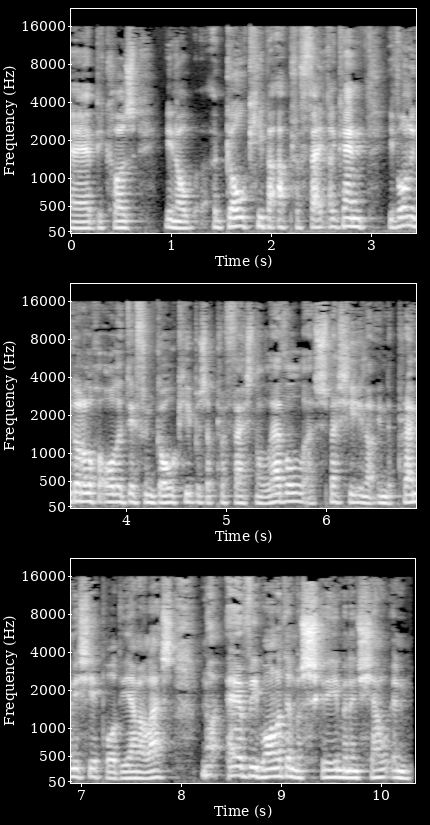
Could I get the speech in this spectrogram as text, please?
uh, because you know a goalkeeper at prof- again you've only got to look at all the different goalkeepers at professional level especially you know in the premiership or the MLS not every one of them are screaming and shouting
